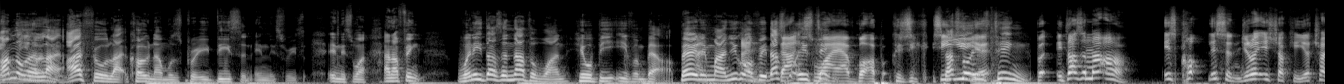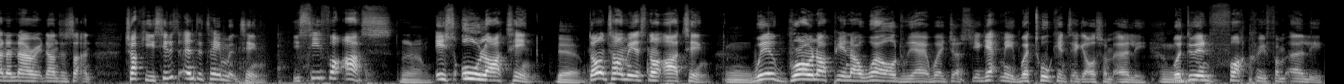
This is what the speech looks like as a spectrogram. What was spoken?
I'm not gonna lie. I feel like Konan was pretty decent in this reason, in this one, and I think when he does another one, he'll be even better. Bearing in mind, you got to And think that's, not his why thing. I've got because see That's you not yeah, his thing. But it doesn't matter. It's co- listen. You know what it is, Chuckie? You're trying to narrow it down to something. Chuckie, you see this entertainment thing. You see, for us, Yeah. it's all our thing. Yeah. Mm. Don't tell me it's not our thing. We're grown up in a world where we're just. You get me? We're talking to girls from early. Mm. We're doing fuckery from early.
